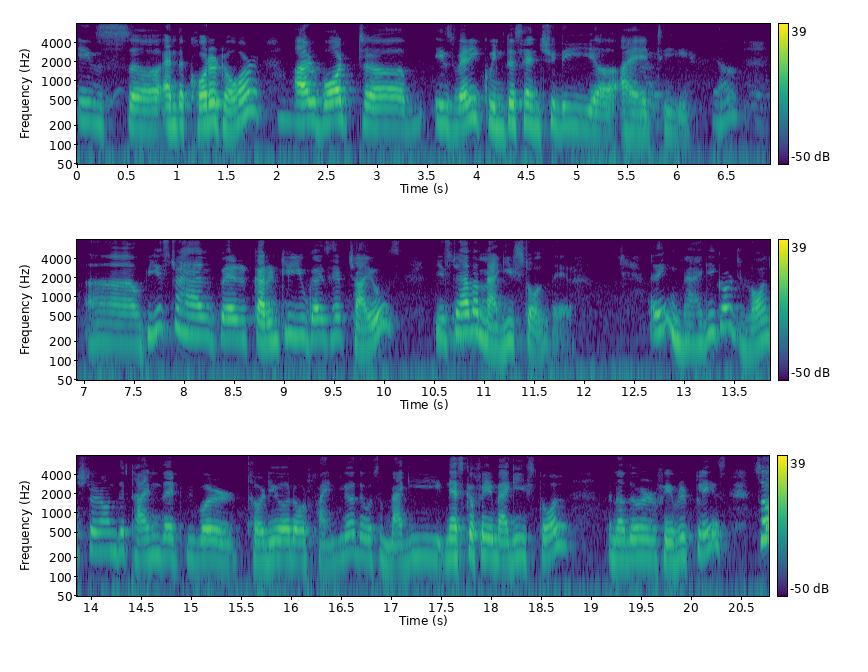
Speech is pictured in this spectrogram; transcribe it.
is uh, and the corridor mm-hmm. are what uh, is very quintessentially uh, IIT. Yeah? Uh, we used to have where currently you guys have Chaayos. We used to have a Maggi stall there. I think Maggi got launched around the time that we were third year or final year. There was a Maggi, Nescafe Maggi stall another favorite place. So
